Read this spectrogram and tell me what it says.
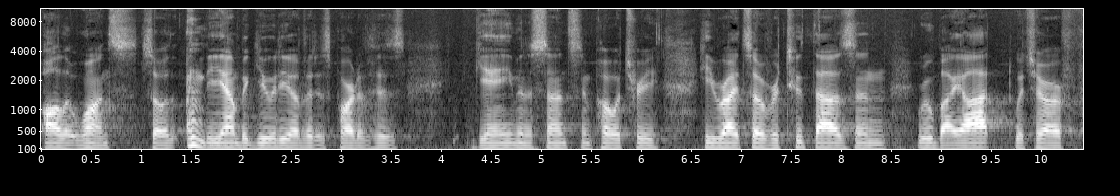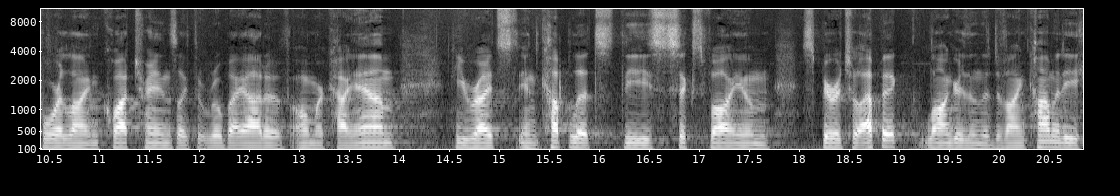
all at once. So the ambiguity of it is part of his game, in a sense, in poetry. He writes over 2,000 rubaiyat, which are four line quatrains like the rubaiyat of Omar Khayyam. He writes in couplets the six volume spiritual epic, longer than the Divine Comedy,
